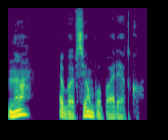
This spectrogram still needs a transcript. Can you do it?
Но обо всем по порядку.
